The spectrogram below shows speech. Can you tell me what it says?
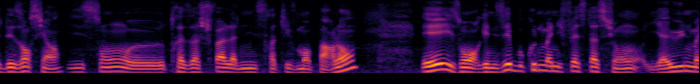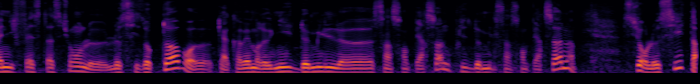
des anciens. Ils sont très à cheval administrativement parlant. Et ils ont organisé beaucoup de manifestations. Il y a eu une manifestation le, 6 octobre euh, qui a quand même réuni 2500 personnes, plus de 2500 personnes sur le site.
